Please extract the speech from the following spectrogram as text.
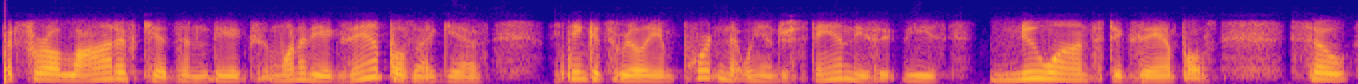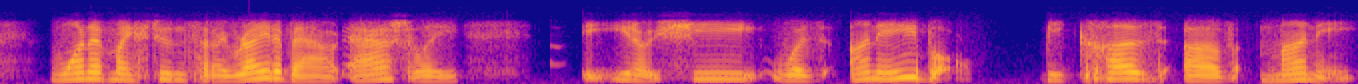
But for a lot of kids and the one of the examples I give, I think it's really important that we understand these these nuanced examples. So one of my students that I write about, Ashley, you know, she was unable because of money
